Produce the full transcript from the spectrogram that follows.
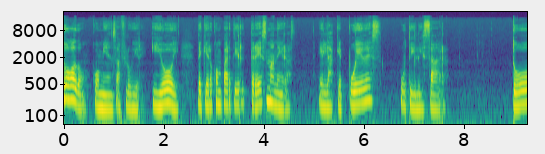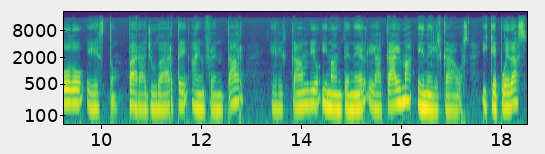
todo comienza a fluir. Y hoy te quiero compartir tres maneras en las que puedes utilizar todo esto para ayudarte a enfrentar el cambio y mantener la calma en el caos y que puedas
